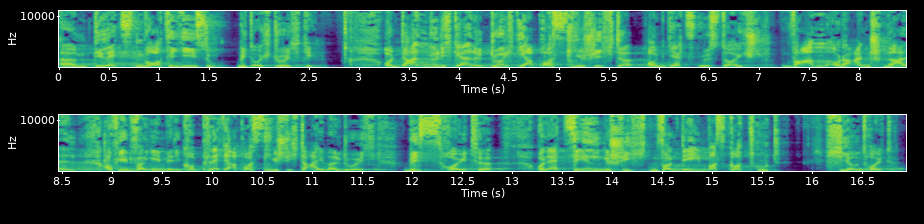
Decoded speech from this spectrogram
ähm, die letzten Worte Jesu mit euch durchgehen. Und dann würde ich gerne durch die Apostelgeschichte, und jetzt müsst ihr euch warm oder anschnallen, auf jeden Fall gehen wir die komplette Apostelgeschichte einmal durch bis heute und erzählen Geschichten von dem, was Gott tut, hier und heute.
